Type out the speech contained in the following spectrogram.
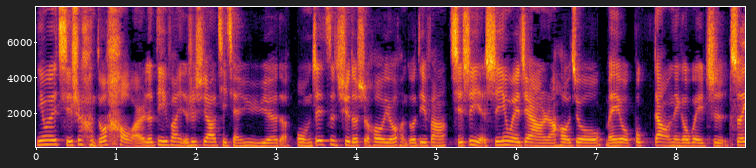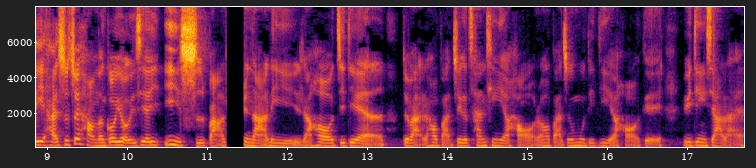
因为其实很多好玩的地方也是需要提前预约的。我们这次去的时候，有很多地方其实也是因为这样，然后就没有 book 到那个位置，所以还是最好能够有一些意识吧。去哪里，然后几点，对吧？然后把这个餐厅也好，然后把这个目的地也好给预定下来，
